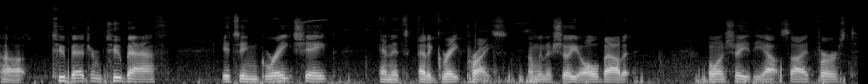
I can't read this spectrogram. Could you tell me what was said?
uh, two bedroom, two bath. It's in great shape and it's at a great price. I'm going to show you all about it. I want to show you the outside first.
